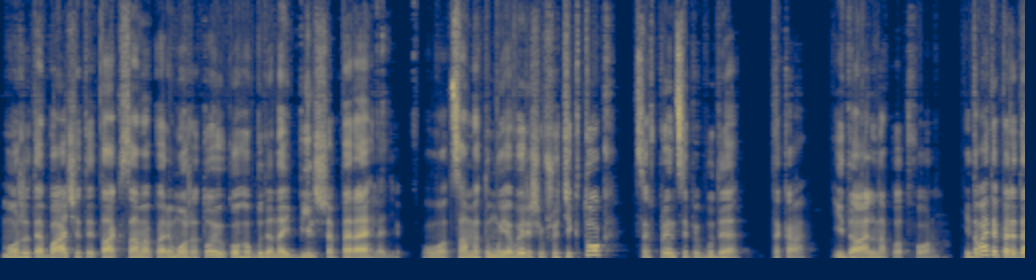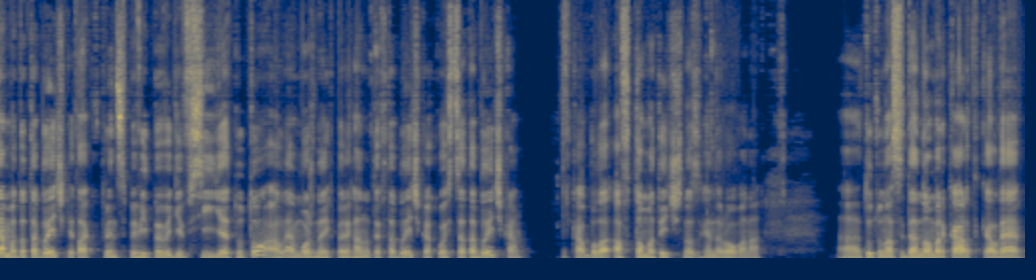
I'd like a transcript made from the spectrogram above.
можете бачити, так саме переможе той, у кого буде найбільше переглядів. От. Саме тому я вирішив, що TikTok це, в принципі, буде така ідеальна платформа. І давайте перейдемо до таблички. Так, в принципі, відповіді всі є тут, але можна їх переглянути в табличках. Ось ця табличка яка була автоматично згенерована. Е, Тут у нас іде номер картки, але,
